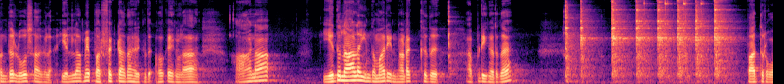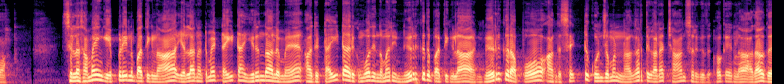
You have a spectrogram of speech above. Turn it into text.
வந்து லூஸ் ஆகலை. எல்லாமே பர்ஃபெக்டாக தான் இருக்குது. ஓகேங்களா ஆனால் எதனால இந்த மாதிரி நடக்குது அப்படிங்கிறத பார்த்துருவோம். சில சமயம் இங்கே எப்படின்னு பார்த்தீங்கன்னா எல்லா நட்டுமே டைட்டாக இருந்தாலுமே அது டைட்டாக இருக்கும்போது இந்த மாதிரி நெருக்குது பார்த்தீங்களா நெருக்கிறப்போ அந்த செட்டு கொஞ்சமாக நகரத்துக்கான சான்ஸ் இருக்குது. ஓகேங்களா? அதாவது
